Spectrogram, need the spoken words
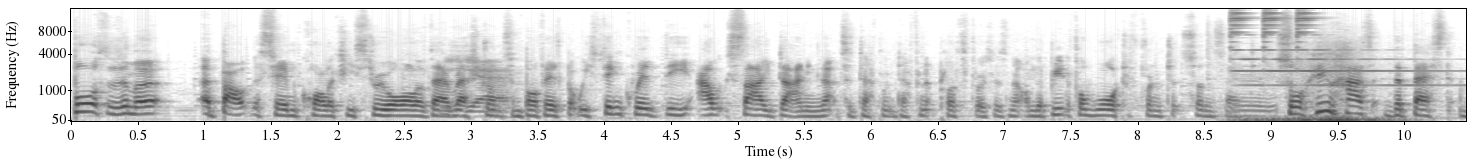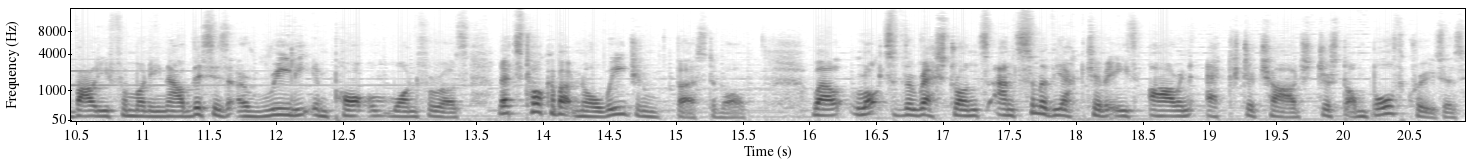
Both of them are about the same quality through all of their restaurants Yeah. and buffets, but we think with the outside dining, that's a definite, definite plus for us, isn't it? On the beautiful waterfront at sunset. Mm. So, who has the best value for money? Now, this is a really important one for us. Let's talk about Norwegian first of all. Well, lots of the restaurants and some of the activities are an extra charge just on both cruises.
